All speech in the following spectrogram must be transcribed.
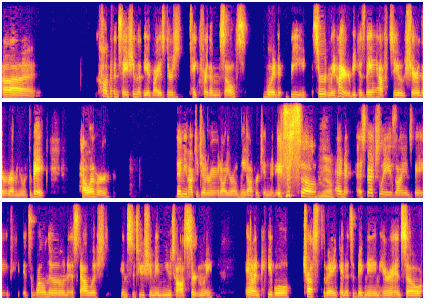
uh, compensation that the advisors take for themselves would be certainly higher because they have to share their revenue with the bank. However, then you have to generate all your own lead opportunities. so, yeah. and especially Zions Bank, it's a well known, established institution in Utah, certainly. And people trust the bank, and it's a big name here. And so,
